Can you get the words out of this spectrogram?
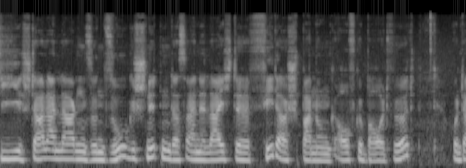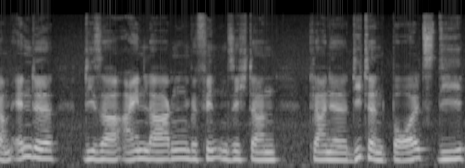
die Stahleinlagen sind so geschnitten, dass eine leichte Federspannung aufgebaut wird und am Ende dieser Einlagen befinden sich dann kleine Detent Balls, die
